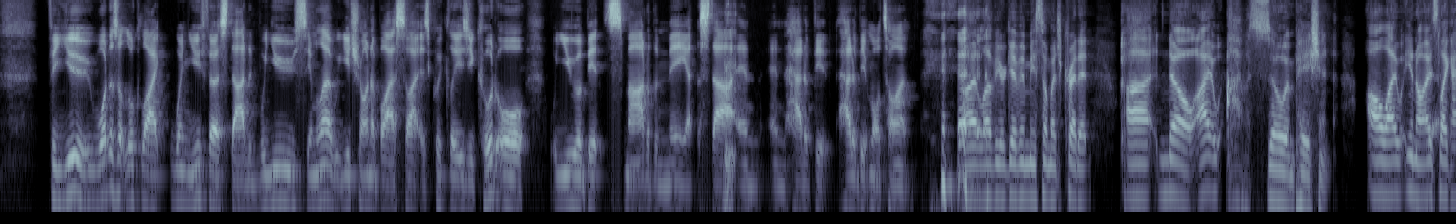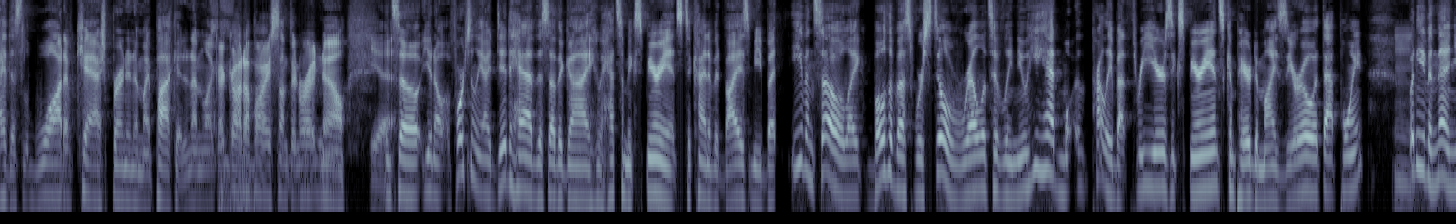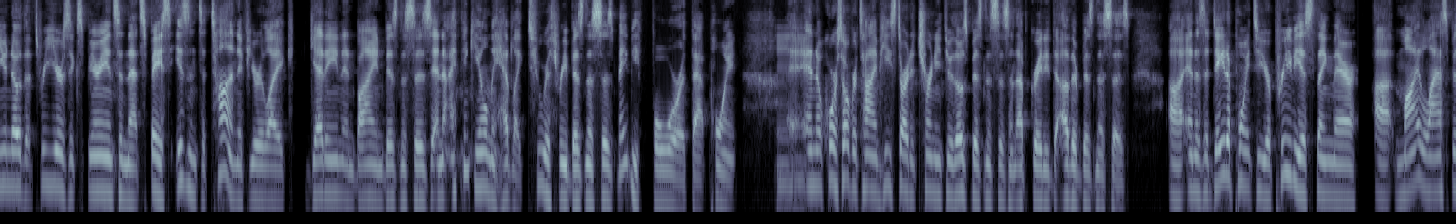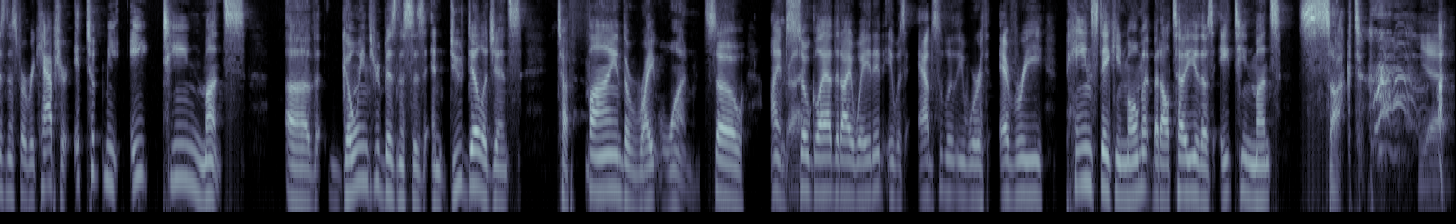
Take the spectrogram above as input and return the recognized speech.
for you, what does it look like when you first started? Were you similar? Were you trying to buy a site as quickly as you could, or were you a bit smarter than me at the start and and had a bit had a bit more time? I love you're giving me so much credit. Uh, no, I I was so impatient all I, you know, it's like I had this wad of cash burning in my pocket, and I'm like, I gotta buy something right now. Yeah. And so, you know, fortunately, I did have this other guy who had some experience to kind of advise me. But even so, like both of us were still relatively new. He had more, probably about three years experience compared to my zero at that point. Mm. But even then, you know that three years experience in that space isn't a ton if you're like getting and buying businesses. And I think he only had like two or three businesses, maybe four at that point. Mm. And of course, over time, he started churning through those businesses and upgraded to other businesses. Uh, and as a data point to your previous thing there, uh, my last business for Recapture, it took me 18 months of going through businesses and due diligence to find the right one. So I am right. so glad that I waited. It was absolutely worth every painstaking moment, but I'll tell you, those 18 months sucked. Yeah.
